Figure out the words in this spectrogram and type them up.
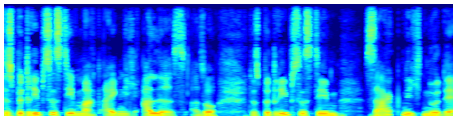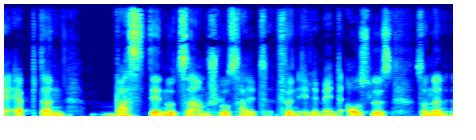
das Betriebssystem macht eigentlich alles. Also das Betriebssystem sagt nicht nur der App dann, was der Nutzer am Schluss halt für ein Element auslöst, sondern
